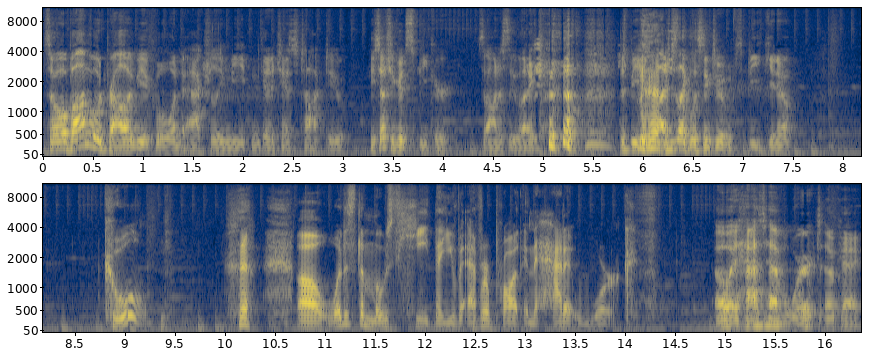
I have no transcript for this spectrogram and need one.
so Obama would probably be a cool one to actually meet and get a chance to talk to. He's such a good speaker. It's honestly like just be I just like listening to him speak, you know. Cool. uh, what is the most heat that you've ever brought and had it work? Oh, it has to have worked. Okay.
